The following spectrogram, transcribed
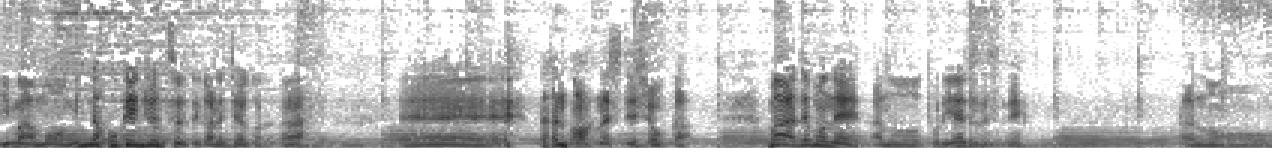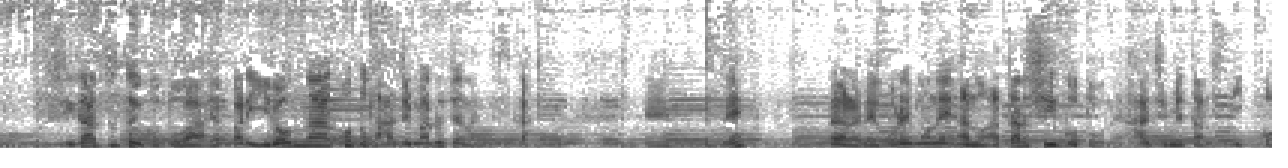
ー、今はもうみんな保健所に連れてかれちゃうからな。えー、何の話でしょうか。まあでもね、あの、とりあえずですね、あの4月ということは、やっぱりいろんなことが始まるじゃないですか。えー、ね。だからね、俺もね、あの、新しいことをね、始めたんです、1個。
